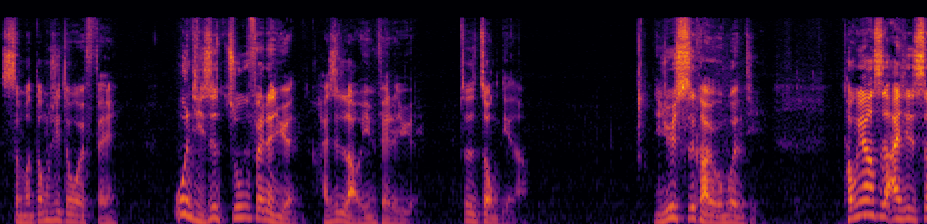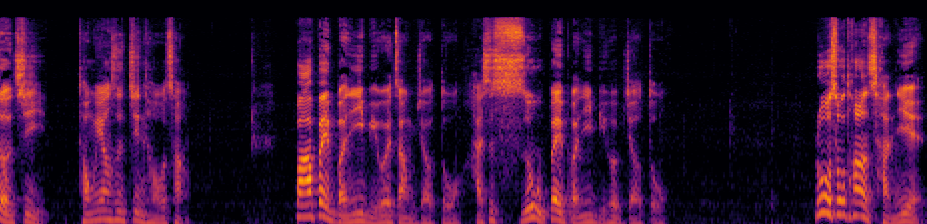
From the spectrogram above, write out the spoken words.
什么东西都会飞，问题是猪飞得远还是老鹰飞得远，这是重点啊。你去思考一个问题，同样是 IC 设计，同样是镜头厂，八倍本益比会涨比较多，还是十五倍本益比会比较多？如果说它的产业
